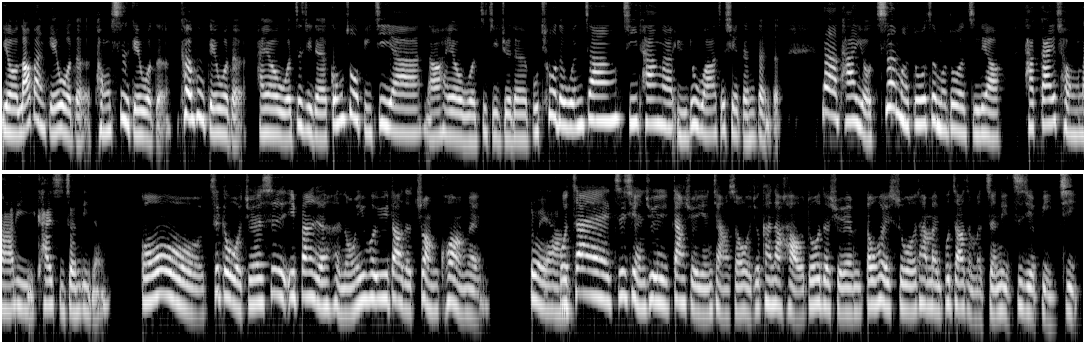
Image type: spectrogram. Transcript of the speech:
有老板给我的、同事给我的、客户给我的，还有我自己的工作笔记啊，然后还有我自己觉得不错的文章、鸡汤啊、语录啊这些等等的。那他有这么多这么多的资料，他该从哪里开始整理呢？哦，这个我觉得是一般人很容易会遇到的状况，诶。对啊，我在之前去大学演讲的时候，我就看到好多的学员都会说，他们不知道怎么整理自己的笔记，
